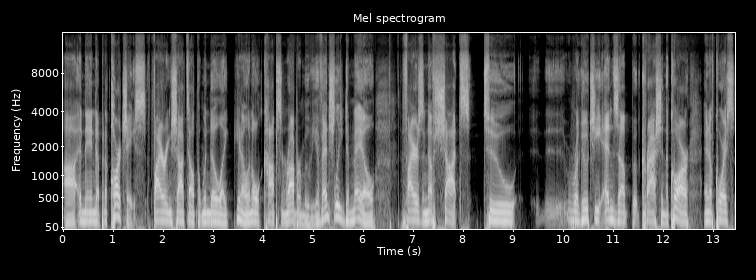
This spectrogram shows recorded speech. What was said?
uh, and they end up in a car chase, firing shots out the window like you know an old cops and robber movie. Eventually, DeMeo fires enough shots to Ragucci ends up crashing the car, and of course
